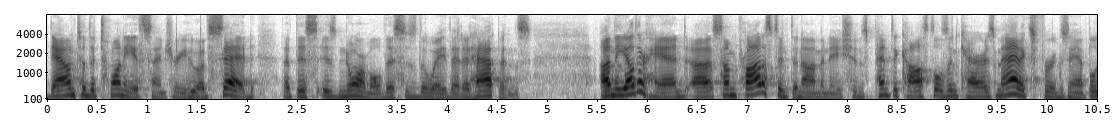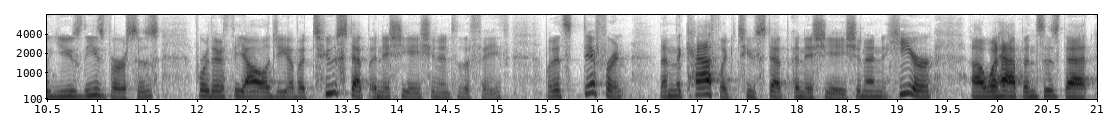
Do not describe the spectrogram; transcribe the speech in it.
down to the 20th century who have said that this is normal, this is the way that it happens. On the other hand, uh, some Protestant denominations, Pentecostals and Charismatics, for example, use these verses for their theology of a two step initiation into the faith, but it's different than the Catholic two step initiation. And here, uh, what happens is that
